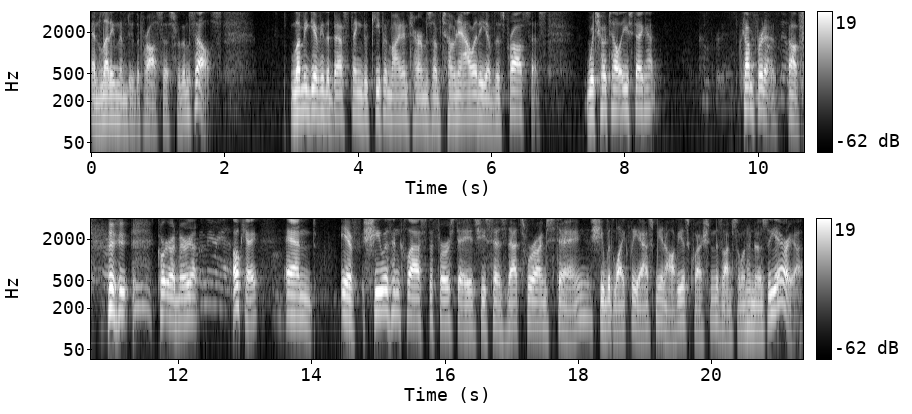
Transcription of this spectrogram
and letting them do the process for themselves. Let me give you the best thing to keep in mind in terms of tonality of this process. Which hotel are you staying at? Comfort Inn. Comfort Inn. No, oh. Courtyard Marriott? Okay. And if she was in class the first day and she says, That's where I'm staying, she would likely ask me an obvious question as I'm someone who knows the area.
